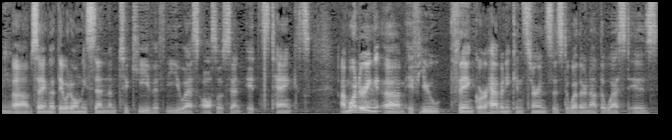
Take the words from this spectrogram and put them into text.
mm. uh, saying that they would only send them to Kiev if the U.S. also sent its tanks. I'm wondering um, if you think or have any concerns as to whether or not the West is,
